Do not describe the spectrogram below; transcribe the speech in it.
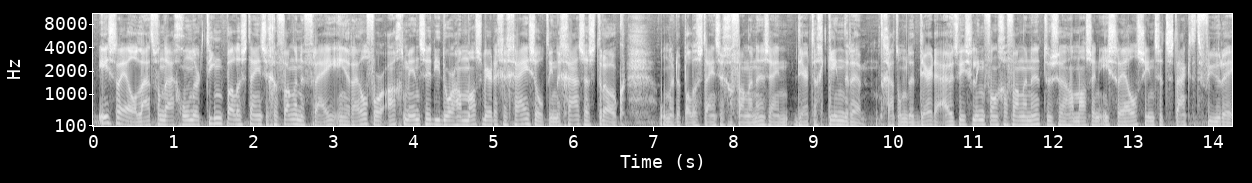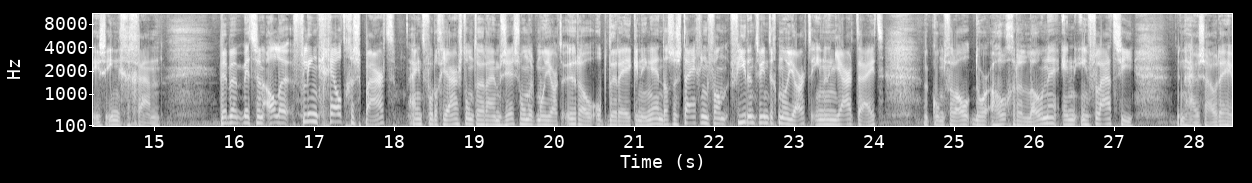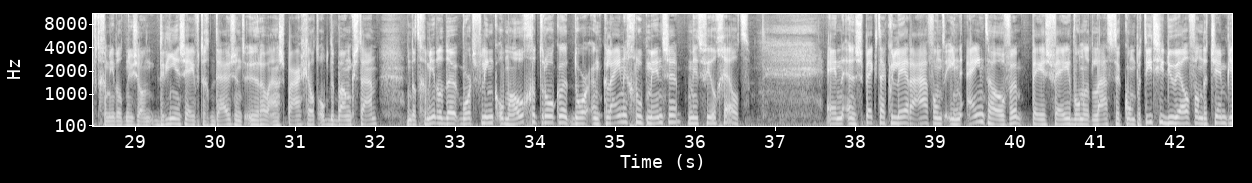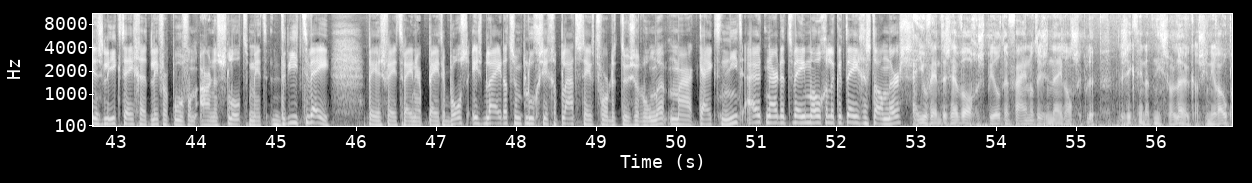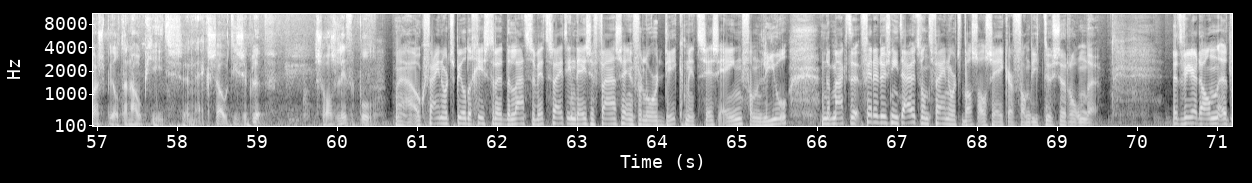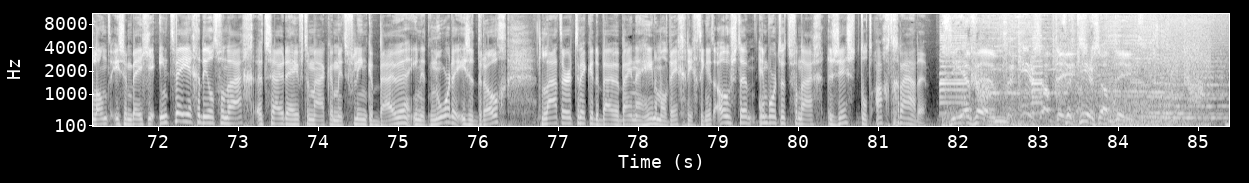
Israël laat vandaag 110 Palestijnse gevangenen vrij... in ruil voor acht mensen die door Hamas werden gegijzeld in de Gazastrook. Onder de Palestijnse gevangenen zijn 30 kinderen. Het gaat om de derde uitwisseling van gevangenen tussen Hamas en Israël... sinds het staakt het vuren is ingegaan. We hebben met z'n allen flink geld gespaard. Eind vorig jaar stond er ruim 600 miljard euro op de rekeningen. En dat is een stijging van 24 miljard in een jaar tijd. Dat komt vooral door hogere lonen en inflatie. Een huishouden heeft gemiddeld nu zo'n 73.000 euro aan spaargeld op de bank staan. En dat gemiddelde wordt flink omhoog getrokken door een kleine groep mensen met veel geld. En een spectaculaire avond in Eindhoven. PSV won het laatste competitieduel van de Champions League tegen het Liverpool van Arne Slot met 3-2. PSV-trainer Peter Bos is blij dat zijn ploeg zich geplaatst heeft voor de tussenronde. Maar kijkt niet uit naar de twee mogelijke tegenstanders. Ja, Juventus hebben we al gespeeld en Feyenoord is een Nederlandse club. Dus ik vind dat niet zo leuk. Als je in Europa speelt dan hoop je iets. Een exotische club zoals Liverpool. Ja, ook Feyenoord speelde gisteren de laatste wedstrijd in deze fase... en verloor dik met 6-1 van Lille. En dat maakte verder dus niet uit, want Feyenoord was al zeker van die tussenronde. Het weer dan. Het land is een beetje in tweeën gedeeld vandaag. Het zuiden heeft te maken met flinke buien. In het noorden is het droog. Later trekken de buien bijna helemaal weg richting het oosten. En wordt het vandaag 6 tot 8 graden. ZFM, verkeersupdate. verkeersupdate.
